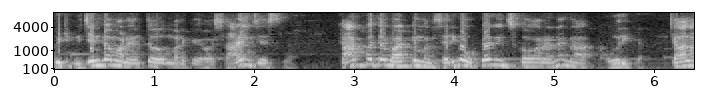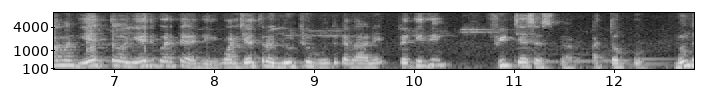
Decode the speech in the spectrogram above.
వీటికి నిజంగా మనం ఎంతో మనకి సాయం చేస్తున్నాం కాకపోతే వాటిని మనం సరిగా ఉపయోగించుకోవాలనే నా కోరిక. చాలా మంది ఏదితో ఏది పడితే అది వాళ్ళ చేతిలో యూట్యూబ్ ఉంది కదా అని ప్రతిదీ ఫీడ్ చేసేస్తున్నారు. అది తప్పు. ముందు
